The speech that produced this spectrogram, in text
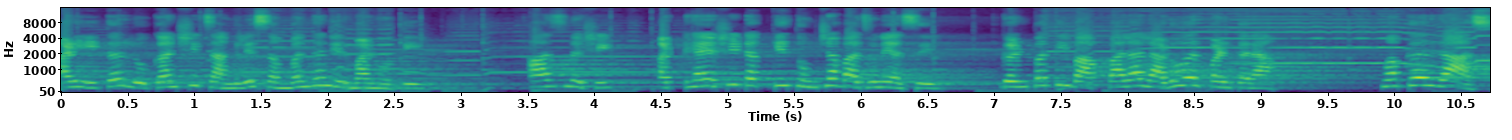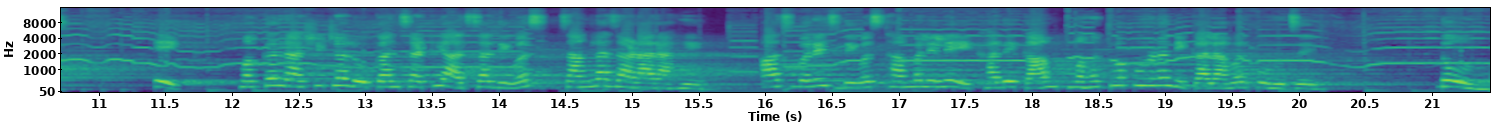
आणि इतर लोकांशी चांगले संबंध निर्माण होतील. आज नशीब अठ्ठ्याऐंशी टक्के तुमच्या बाजूने असेल. गणपती बाप्पाला लाडू अर्पण करा. मकर रास. एक मकर राशीच्या लोकांसाठी आजचा दिवस चांगला जाणार आहे. आज बरेच दिवस थांबलेले एखादे काम महत्त्वपूर्ण निकालावर पोहोचेल. दोन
